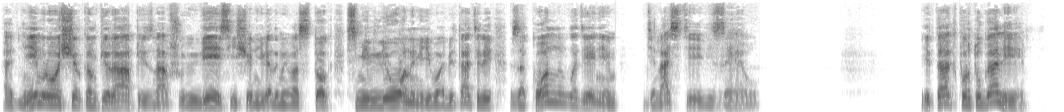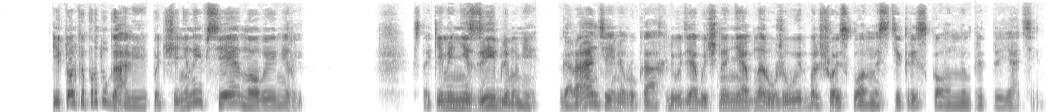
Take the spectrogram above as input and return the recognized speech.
одним росчерком пера, признавшую весь еще неведомый Восток с миллионами его обитателей законным владением династии Визеу. Итак, Португалии, и только Португалии подчинены все новые миры. С такими незыблемыми гарантиями в руках люди обычно не обнаруживают большой склонности к рискованным предприятиям.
